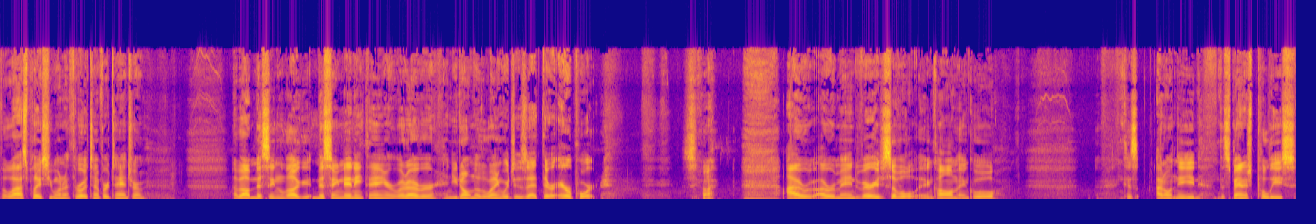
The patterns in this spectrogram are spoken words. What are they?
the last place you want to throw a temper tantrum about missing lug, missing anything or whatever, and you don't know the language, is at their airport. So I, I remained very civil and calm and cool because I don't need the Spanish police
